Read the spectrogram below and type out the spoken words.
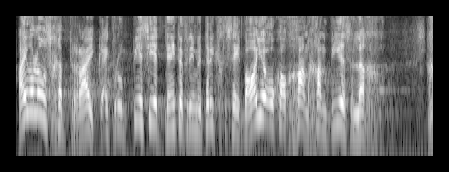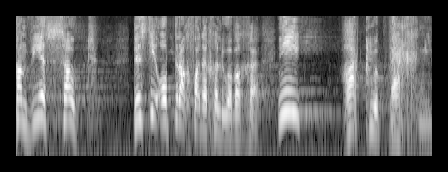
Hy wil ons gebruik. Ek op PC het net vir die matriek gesê, waar jy ook al gaan, gaan wees lig. Gaan wees sout. Dis die opdrag van 'n gelowige. Nie hardloop weg nie.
